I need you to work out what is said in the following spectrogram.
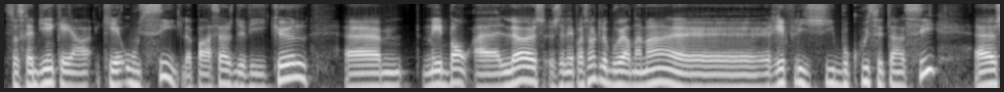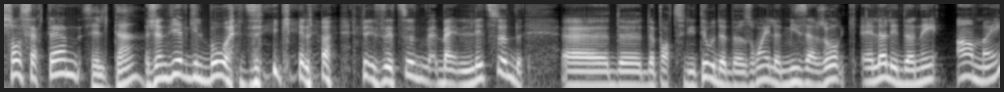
ce serait bien qu'il y, ait- qu'il y ait aussi le passage de véhicules. Euh, mais bon, euh, là, j'ai l'impression que le gouvernement euh, réfléchit beaucoup ces temps-ci. Euh, chose certaine. C'est le temps. Geneviève Guilbeault a dit qu'elle a les études, ben, l'étude euh, de- d'opportunité ou de besoin, la mise à jour, elle a les données en main.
